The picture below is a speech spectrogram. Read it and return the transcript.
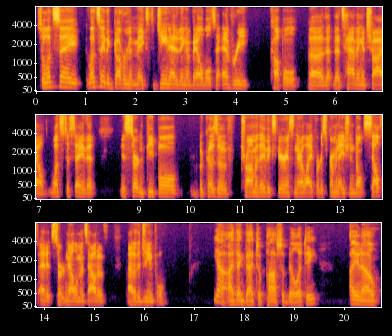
So let's say let's say the government makes gene editing available to every couple uh, that, that's having a child. What's to say that is certain people because of trauma they've experienced in their life or discrimination don't self edit certain elements out of out of the gene pool. Yeah, I think that's a possibility. I, you know,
